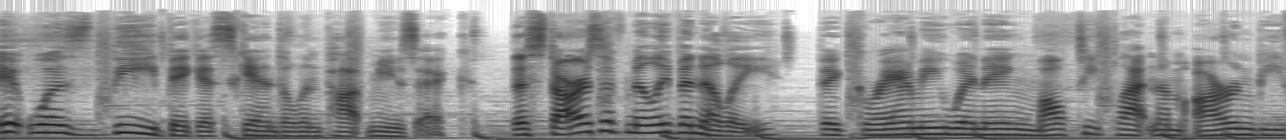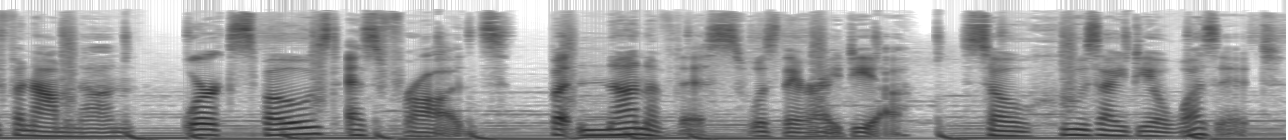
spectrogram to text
It was the biggest scandal in pop music. The stars of Milli Vanilli, the Grammy-winning multi-platinum R&B phenomenon, were exposed as frauds. But none of this was their idea. So whose idea was it?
